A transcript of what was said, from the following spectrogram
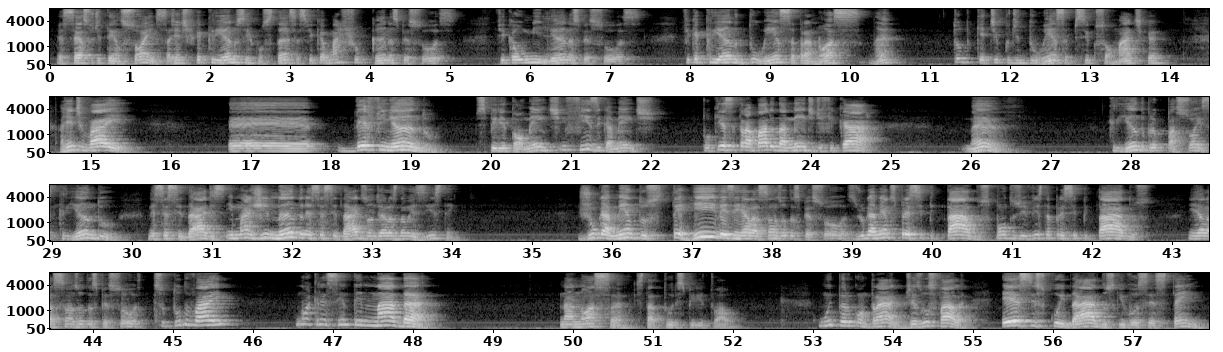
excesso de tensões, a gente fica criando circunstâncias, fica machucando as pessoas, fica humilhando as pessoas, fica criando doença para nós, né? Tudo que é tipo de doença psicossomática. A gente vai é, definhando espiritualmente e fisicamente, porque esse trabalho da mente de ficar né, criando preocupações, criando necessidades, imaginando necessidades onde elas não existem, julgamentos terríveis em relação às outras pessoas, julgamentos precipitados, pontos de vista precipitados em relação às outras pessoas, isso tudo vai não acrescentem nada na nossa estatura espiritual. Muito pelo contrário, Jesus fala: esses cuidados que vocês têm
